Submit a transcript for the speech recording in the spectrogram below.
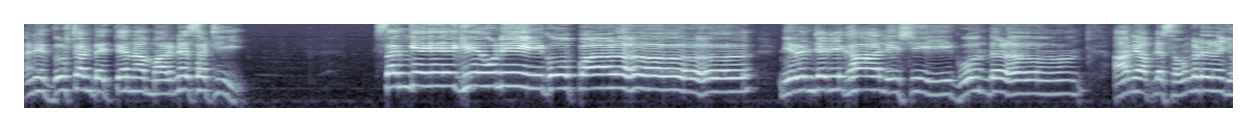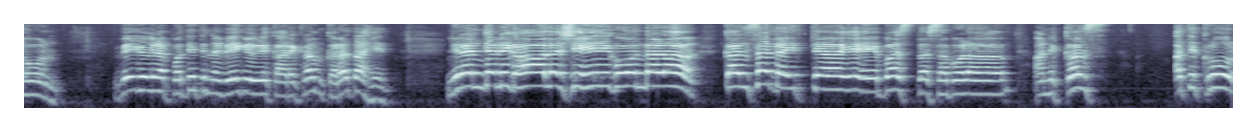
आणि दुष्ट दैत्यांना मारण्यासाठी संगे घेऊन गोपाळ. निरंजनी घालीशी गोंधळ. आणि आपल्या सवंगड्यांना घेऊन वेगवेगळ्या पद्धतीने वेगवेगळे कार्यक्रम करत आहेत. निरंजनी घालशी गोंधळ. कंस दैत्य हे बस्त सबळ. आणि कंस अति क्रूर.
